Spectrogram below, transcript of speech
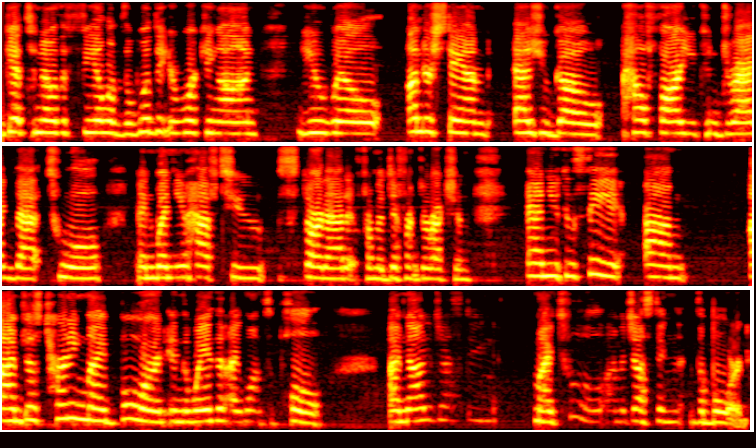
get to know the feel of the wood that you're working on. You will understand as you go how far you can drag that tool and when you have to start at it from a different direction. And you can see um, I'm just turning my board in the way that I want to pull. I'm not adjusting my tool, I'm adjusting the board.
